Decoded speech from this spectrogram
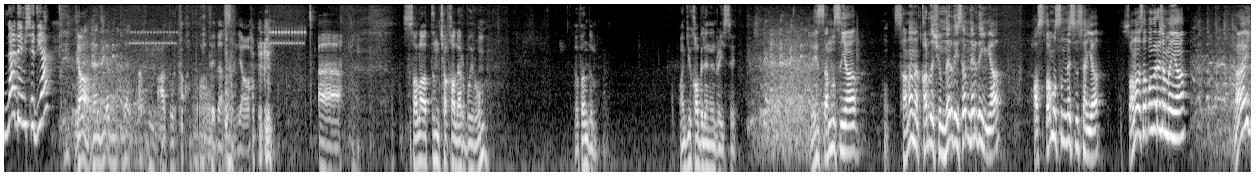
Neredeymiş hediyen? Ya hediye... Dur. Affedersin ya. ee, Salahattin Çakaler buyurun. Efendim? Hangi kabilenin reisi? Reis sen misin ya? Sana ne kardeşim neredeysem neredeyim ya? Hasta mısın nesin sen ya? Sana hesap mı vereceğim ben ya? Nay?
